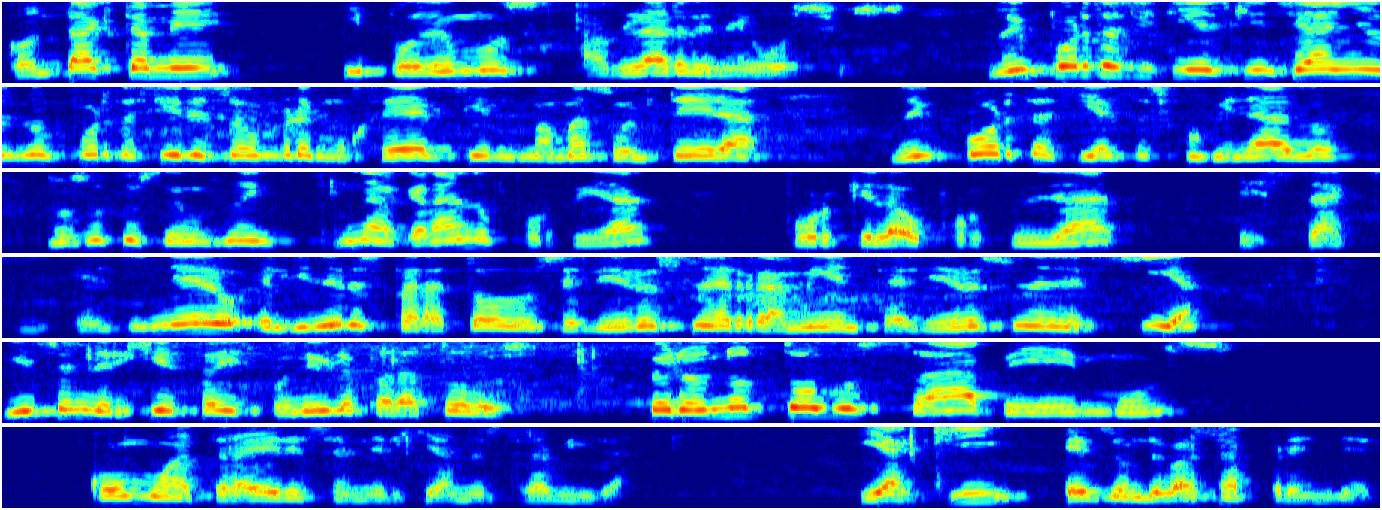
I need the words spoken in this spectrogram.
Contáctame y podemos hablar de negocios. No importa si tienes 15 años, no importa si eres hombre, mujer, si eres mamá soltera, no importa si ya estás jubilado, nosotros tenemos una, gran oportunidad porque la oportunidad está aquí. El dinero, el dinero es para todos, el dinero es una herramienta, el dinero es una energía y esa energía está disponible para todos, pero no todos sabemos cómo atraer esa energía a nuestra vida. Y aquí es donde vas a aprender.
